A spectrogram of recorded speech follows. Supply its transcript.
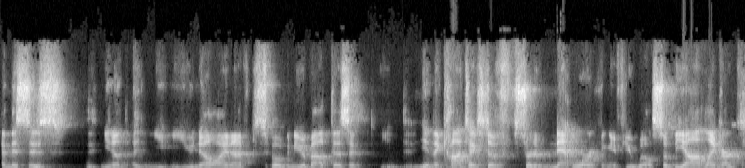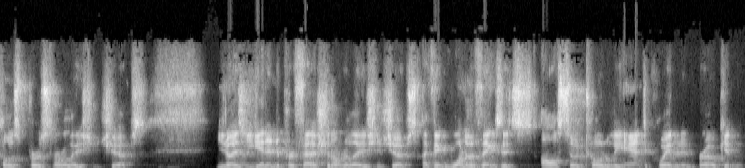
and this is, you know, you, you know, and I've spoken to you about this in the context of sort of networking, if you will. So beyond like our mm-hmm. close personal relationships, you know, as you get into professional relationships, I think one of the things that's also totally antiquated and broken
